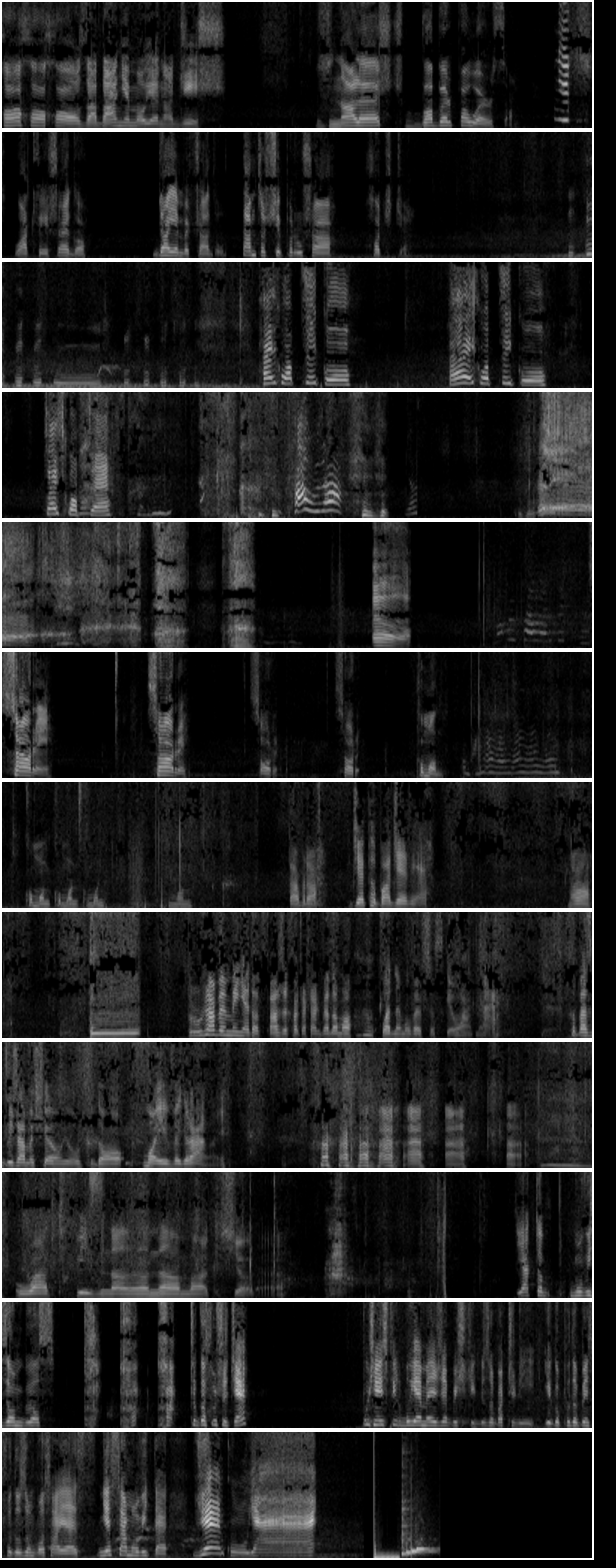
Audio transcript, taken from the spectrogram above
Ho, ho, ho, zadanie moje na dziś. Znaleźć Bubber Powersa. Nic łatwiejszego. Dajemy czadu. Tam coś się porusza. Chodźcie. Hej chłopcyku! Hej chłopcyku! Cześć chłopcze! Pauza! Eee. Sorry. Sorry. Sorry. Sorry. Come on. Come on, come on, come on. Come on. Dobra. Gdzie to badziewie? O. Różowym minie do twarzy, chociaż jak wiadomo, ładne mu we wszystkim ładne. Chyba zbliżamy się już do mojej wygranej. Łatwizna na maksiora. Jak to mówi zombios? Czy go słyszycie? Później sfilmujemy, żebyście zobaczyli jego podobieństwo do zombosa jest niesamowite. Dziękuję!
